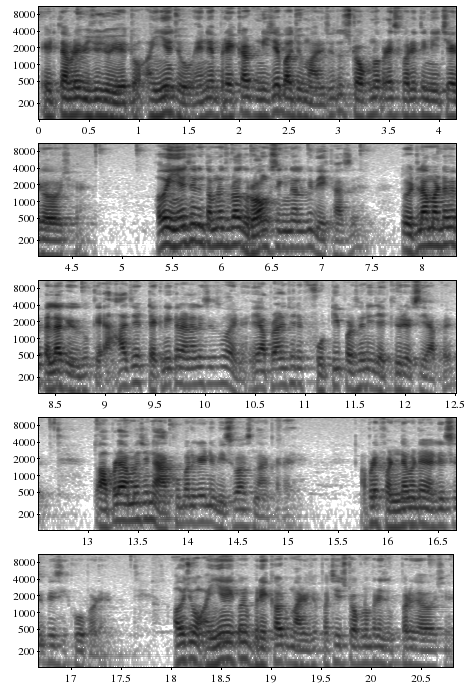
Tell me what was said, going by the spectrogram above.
એ રીતે આપણે બીજું જોઈએ તો અહીંયા જો એને બ્રેકઆઉટ નીચે બાજુ માર્યું છે, તો સ્ટોકનો પ્રાઇસ ફરીથી નીચે ગયો છે. હવે અહીંયા છે ને તમને થોડાક રોંગ સિગ્નલ બી દેખાશે. તો એટલા માટે મેં પહેલાં કીધું કે આ જે ટેકનિકલ એનાલિસિસ હોય ને, એ આપણને છે ને ફોર્ટી પર્સન્ટની એક્યુરેસી આપે. તો આપણે આમાં છે ને આંખો બંધ કરીને વિશ્વાસ ના કરાય. આપણે ફંડામેન્ટલ એનાલિસિસ બી શીખવું પડે. હવે જો અહીંયા એકવાર બ્રેકઆઉટ માર્યું છે, પછી સ્ટોકનો પ્રાઇસ ઉપર ગયો છે.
